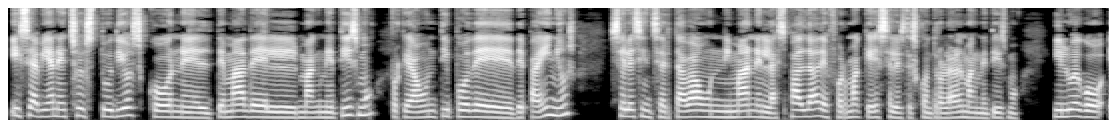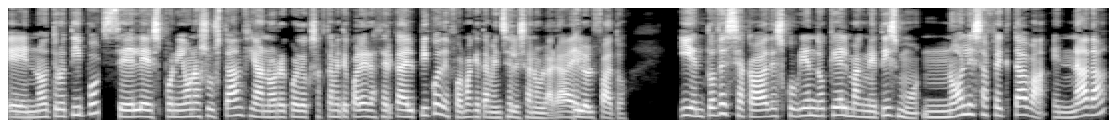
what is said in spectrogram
y se habían hecho estudios con el tema del magnetismo, porque a un tipo de, de paíños se les insertaba un imán en la espalda de forma que se les descontrolara el magnetismo. Y luego en otro tipo se les ponía una sustancia, no recuerdo exactamente cuál era, cerca del pico, de forma que también se les anulara el olfato. Y entonces se acaba descubriendo que el magnetismo no les afectaba en nada,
